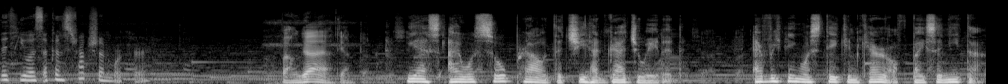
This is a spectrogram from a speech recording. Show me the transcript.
that he was a construction worker. Bangga ya. Yes, I was so proud that she had graduated. Everything was taken care of by Sanita.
